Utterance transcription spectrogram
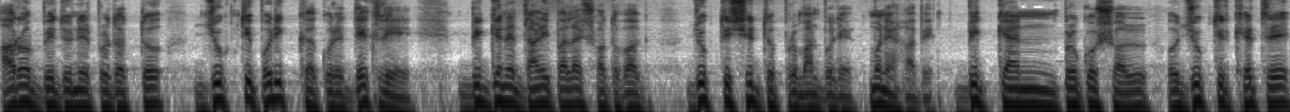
আরব বেদুনের প্রদত্ত যুক্তি পরীক্ষা করে দেখলে বিজ্ঞানের দাঁড়িপালায় শতভাগ যুক্তিসিদ্ধ প্রমাণ বলে মনে হবে। বিজ্ঞান, প্রকৌশল ও যুক্তির ক্ষেত্রে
